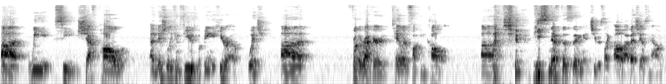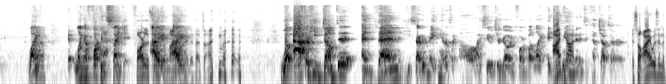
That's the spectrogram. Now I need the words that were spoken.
Uh, we see Chef Paul initially confused, but being a hero, which, uh, for the record, Taylor fucking called. Uh, she, he sniffed this thing, and she was like, "Oh, I bet she has an allergy." Like, like a fucking Yeah. psychic. Farthest I- from my I- mind at that time. Well, after he dumped it and then he started making it, I was like, "Oh, I see what you're going for." But like, it took I me thought- a minute to catch up to her. so I was in the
